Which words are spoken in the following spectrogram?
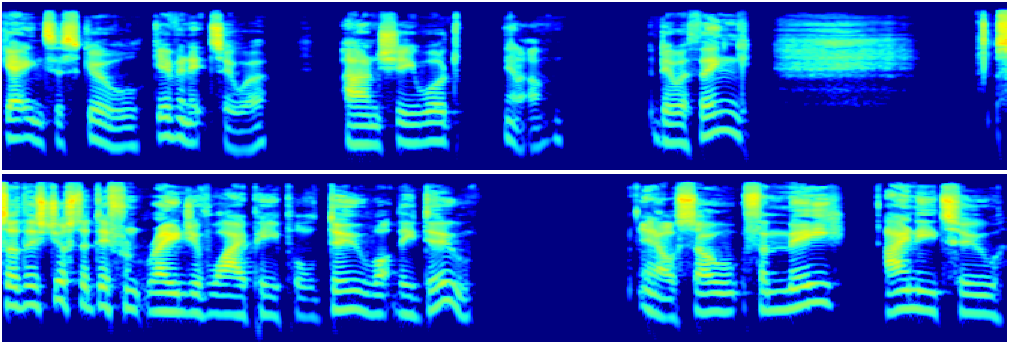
getting to school, giving it to her, and she would, you know, do a thing. So there's just a different range of why people do what they do. You know, so for me, I need to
